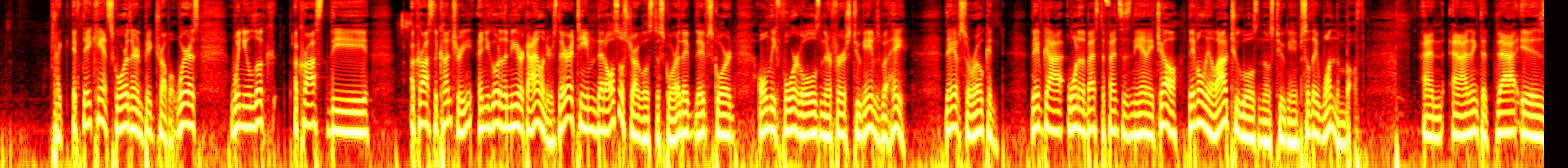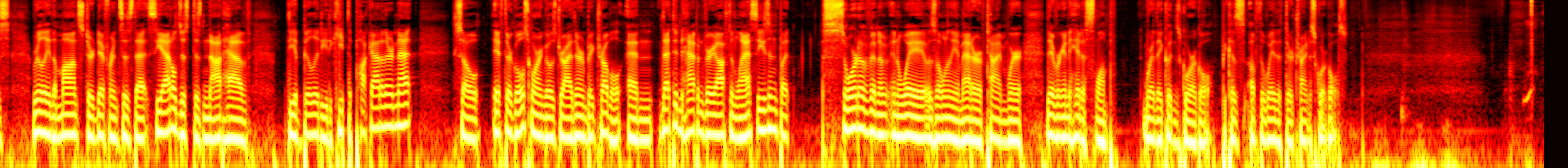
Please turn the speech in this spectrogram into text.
Like if they can't score, they're in big trouble. Whereas when you look across the across the country and you go to the New York Islanders, they're a team that also struggles to score. They've they've scored only four goals in their first two games, but hey, they have Sorokin. They've got one of the best defenses in the NHL. They've only allowed two goals in those two games, so they won them both. And and I think that that is really the monster difference is that Seattle just does not have the ability to keep the puck out of their net. So if their goal scoring goes dry, they're in big trouble. And that didn't happen very often last season, but sort of in a, in a way, it was only a matter of time where they were going to hit a slump where they couldn't score a goal because of the way that they're trying to score goals.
